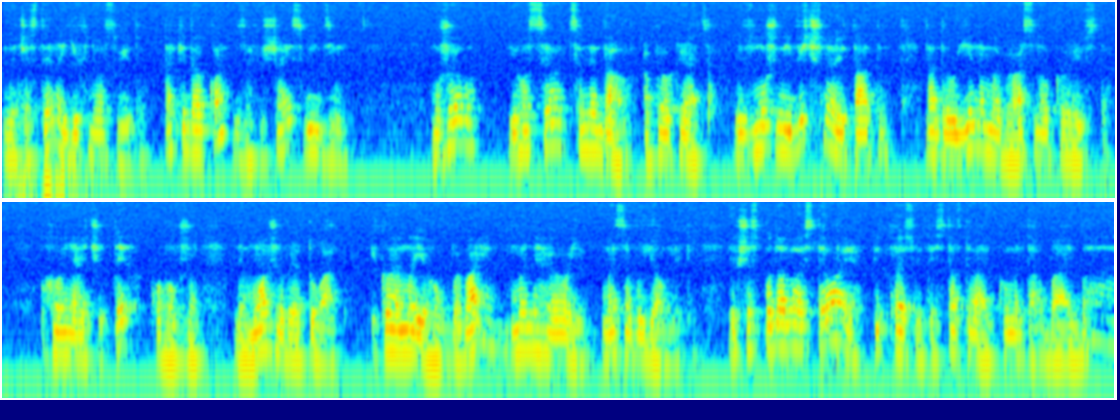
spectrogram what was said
не частина їхнього світу. Так і дракон захищає свій дім. Можливо, його сила це не дар, а прокляття. Він змушений вічно літати над руїнами власного королівства, охороняючи тих, кого вже не може врятувати. І коли ми його вбиваємо, ми не герої, ми завойовники. Якщо сподобалась теорія, підписуйтесь, ставте лайк, коментар. Бай-бай!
